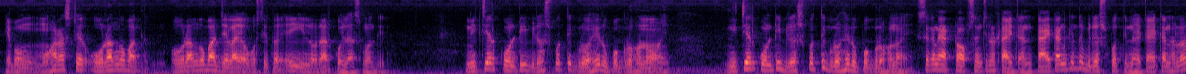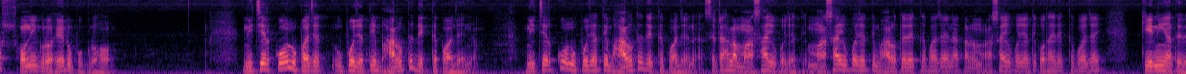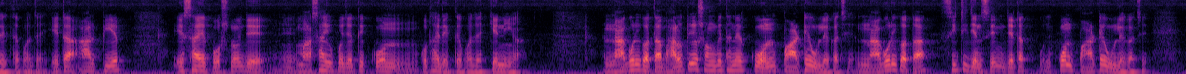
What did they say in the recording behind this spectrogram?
এবং মহারাষ্ট্রের ঔরঙ্গাবাদ ঔরঙ্গাবাদ জেলায় অবস্থিত এই ইলোরার কৈলাস মন্দির। নিচের কোনটি বৃহস্পতি গ্রহের উপগ্রহ নয়। নিচের কোনটি বৃহস্পতি গ্রহের উপগ্রহ নয়। সেখানে একটা অপশন ছিল টাইটান। টাইটান কিন্তু বৃহস্পতি নয়। টাইটান হলো শনি গ্রহের উপগ্রহ। নিচের কোন উপজাতি উপজাতি ভারতে দেখতে পাওয়া যায় না। নিচের কোন উপজাতি ভারতে দেখতে পাওয়া যায় না। সেটা হলো মাসাই উপজাতি। মাসাই উপজাতি ভারতে দেখতে পাওয়া যায় না, কারণ মাসাই উপজাতি কোথায় দেখতে পাওয়া যায়? কেনিয়াতে দেখতে পাওয়া যায়। এটা আরপিএফ এসআইয়ের প্রশ্ন যে মাসাই উপজাতি কোন, কোথায় দেখতে পাওয়া যায়? কেনিয়া। নাগরিকতা ভারতীয় সংবিধানের কোন পার্টে উল্লেখ আছে? নাগরিকতা, সিটিজেনশিপ, যেটা কোন পার্টে উল্লেখ আছে?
